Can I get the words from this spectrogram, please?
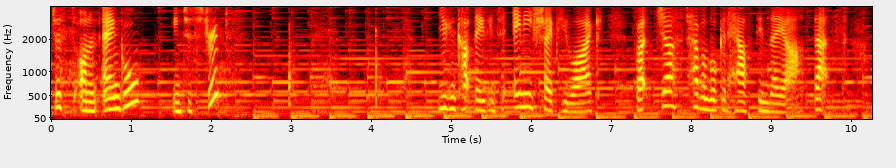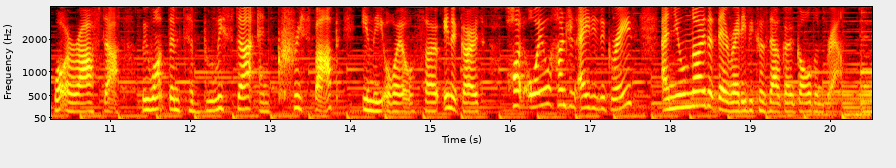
just on an angle into strips you can cut these into any shape you like, but just have a look at how thin they are. That's what we're after. We want them to blister and crisp up in the oil. So in it goes, hot oil, 180 degrees, and you'll know that they're ready because they'll go golden brown.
